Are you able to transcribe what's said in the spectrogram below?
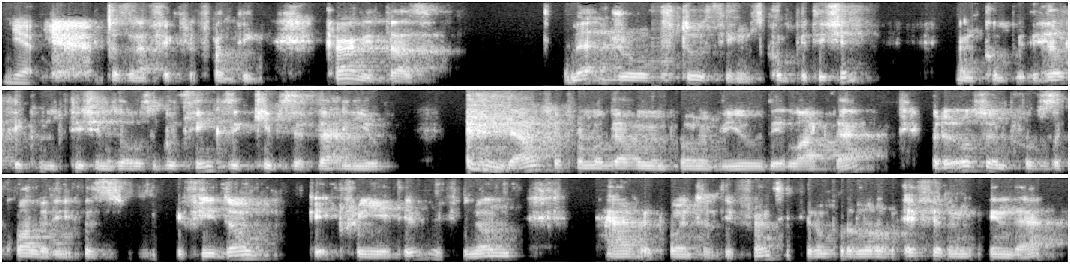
Yeah. It doesn't affect your funding. Currently, it does. That drove two things competition. And comp- healthy competition is always a good thing because it keeps the value down. So from a government point of view, they like that. But it also improves the quality because if you don't get creative, if you don't have a point of difference, if you don't put a lot of effort in, in that,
